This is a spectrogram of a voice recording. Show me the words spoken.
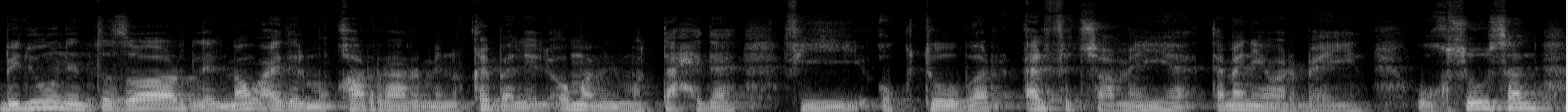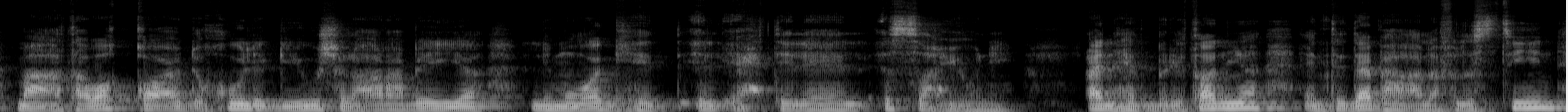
بدون انتظار للموعد المقرر من قبل الأمم المتحدة في أكتوبر 1948 وخصوصا مع توقع دخول الجيوش العربية لمواجهة الاحتلال الصهيوني. أنهت بريطانيا انتدابها على فلسطين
